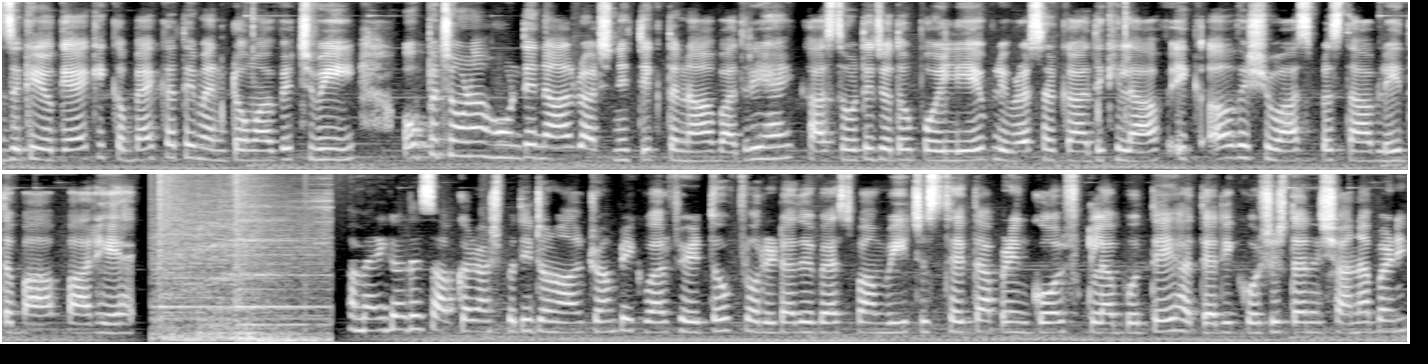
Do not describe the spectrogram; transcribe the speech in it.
ਜ਼ਿਕਰਯੋਗ ਹੈ ਕਿ ਕਬੈਕ ਅਤੇ ਮੈਨਟੋਮਾ ਵਿੱਚ ਵੀ ਉਪ ਚੋਣਾਂ ਹੋਣ ਦੇ ਨਾਲ ਰਾਜਨੀਤਿਕ ਤਣਾਅ ਵੱਧ ਰਿਹਾ ਹੈ। ਖਾਸ ਤੌਰ ਤੇ ਜਦੋਂ ਪੋਇਲੀਏਵ ਲਿਬਰਲ ਸਰਕਾਰ ਦੇ ਖਿਲਾਫ ਇੱਕ ਅਵਿਸ਼ਵਾਸ ਪ੍ਰਸਤਾਵ ਲਈ ਦਬਾਅ ਪਾ ਰਿਹਾ ਹੈ। ਅਮਰੀਕਾ ਦੇ ਸਾਬਕਾ ਰਾਸ਼ਟਰਪਤੀ ਡੋਨਾਲਡ ਟਰੰਪ ਇੱਕ ਵਾਰ ਫਿਰ ਤੋਂ ਫਲੋਰੀਡਾ ਦੇ ਵੈਸਟ ਪਾਮ ਬੀਚ ਸਥਿਤ ਆਪਣੇ ਗੋਲਫ ਕਲੱਬ ਉੱਤੇ ਹੱਤਿਆ ਦੀ ਕੋਸ਼ਿਸ਼ ਦਾ ਨਿਸ਼ਾਨਾ ਬਣੇ।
